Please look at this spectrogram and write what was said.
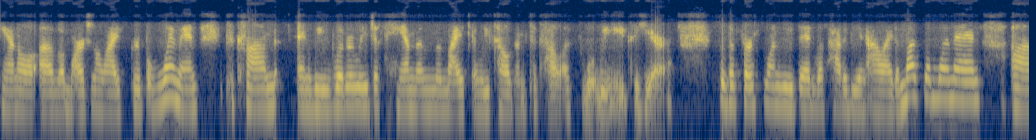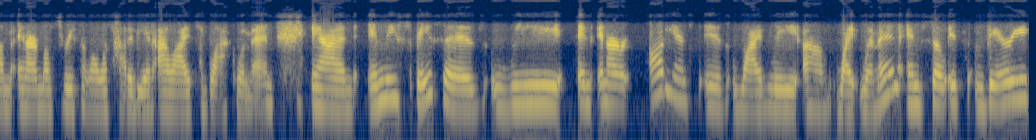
panel of a marginalized group of women to come and we literally just hand them the mic and we tell them to tell us what we need to hear. So the first one we did was How to Be an Ally to Muslim Women. Um, and our most recent one was How to Be an Ally to Black Women women. And in these spaces, we, and, and our audience is widely um, white women. And so it's very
